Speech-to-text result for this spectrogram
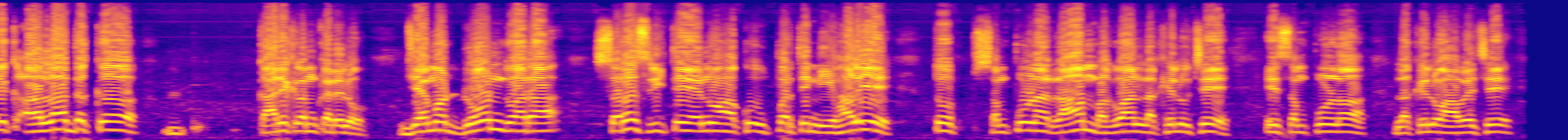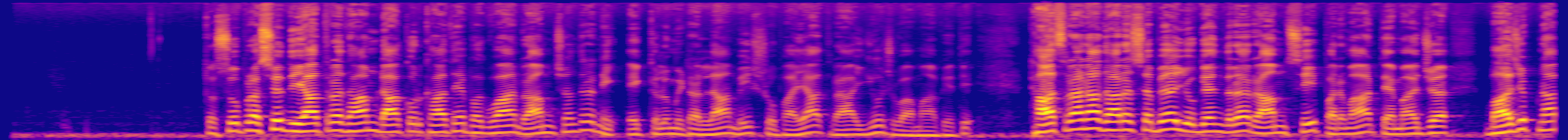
એક આહલાદક કાર્યક્રમ કરેલો. જેમાં ડ્રોન દ્વારા સરસ રીતે એનું આખું ઉપરથી નિહાળીએ તો સંપૂર્ણ રામ ભગવાન લખેલું છે. એ સંપૂર્ણ લખેલું આવે છે. તો સુપ્રસિદ્ધ યાત્રાધામ ડાકોર ખાતે ભગવાન રામચંદ્રની એક કિલોમીટર લાંબી શોભાયાત્રા યોજવામાં આવી હતી. ઠાસરાના ધારાસભ્ય યોગેન્દ્ર રામસિંહ પરમાર તેમજ ભાજપના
